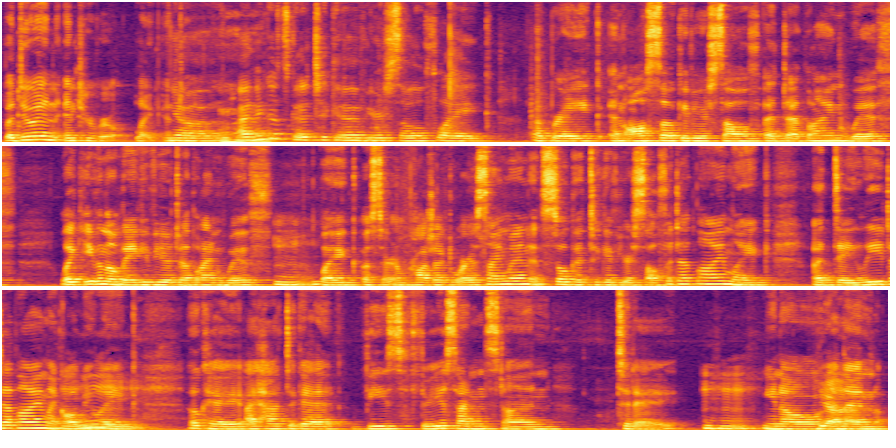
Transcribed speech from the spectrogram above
But do an interval like interval. Yeah, I think it's good to give yourself like a break and also give yourself a deadline with, like, even though they give you a deadline with mm-hmm. like a certain project or assignment, it's still good to give yourself a deadline, like a daily deadline. Like, I'll be mm-hmm. like, okay, I had to get these three assignments done today Mm-hmm. you know Yeah. and then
